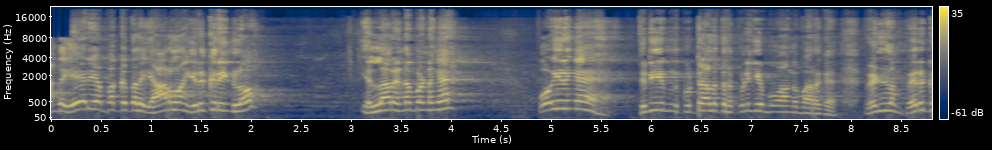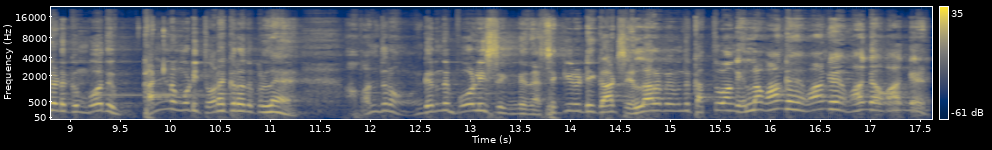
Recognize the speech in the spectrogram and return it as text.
அந்த ஏரியா பக்கத்துல யாரெல்லாம் இருக்கிறீங்களோ எல்லாரும் என்ன பண்ணுங்க? போயிருங்க. திடீர்னு குற்றாலத்துல குளிக்க போவாங்க பாருங்க. வெள்ளம் பெருக்கெடுக்கும் போது கண்ணு மூடி துறக்கிறதுக்குள்ள வந்துடும் இங்கேருந்து போலீஸ் இங்கே செக்யூரிட்டி கார்ட்ஸ் எல்லாருமே வந்து கத்துவாங்க. எல்லாம் வாங்க வாங்க வாங்க வாங்க.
